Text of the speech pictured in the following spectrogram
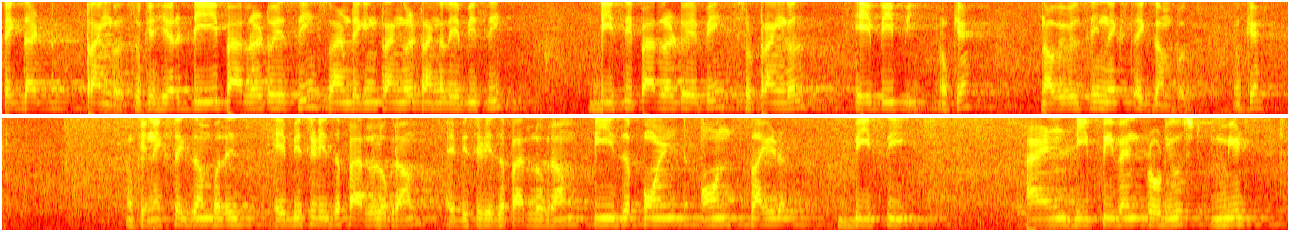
take that triangles okay here DE parallel to AC so I am taking triangle triangle ABC DC parallel to AP so triangle ABP okay? Now we will see next example okay okay next example is ABCD is a parallelogram. ABCD is a parallelogram. P is a point on side BC and DP when produced meets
